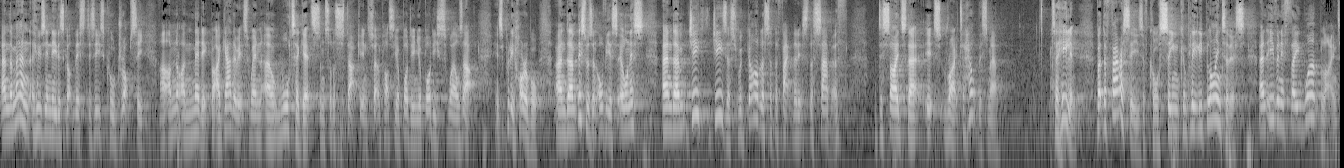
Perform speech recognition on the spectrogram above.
and the man who's in need has got this disease called dropsy. Uh, I'm not a medic, but I gather it's when uh, water gets some sort of stuck in certain parts of your body and your body swells up. It's pretty horrible. And um, this was an obvious illness. And um, G- Jesus, regardless of the fact that it's the Sabbath, decides that it's right to help this man, to heal him. But the Pharisees, of course, seem completely blind to this. And even if they weren't blind,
